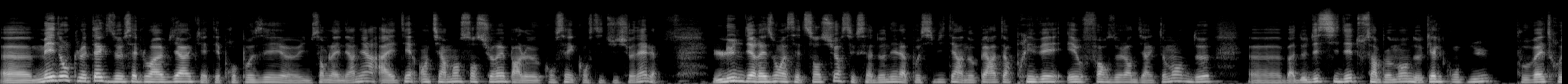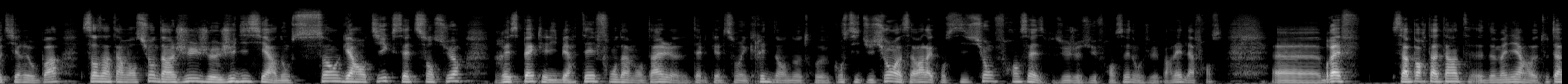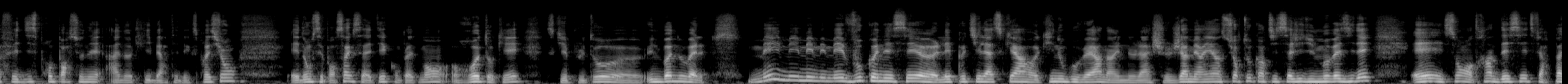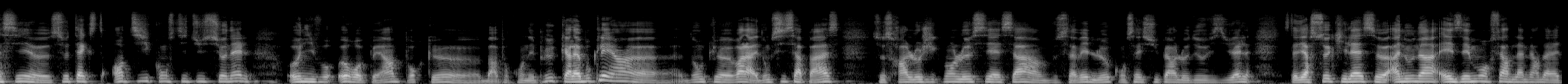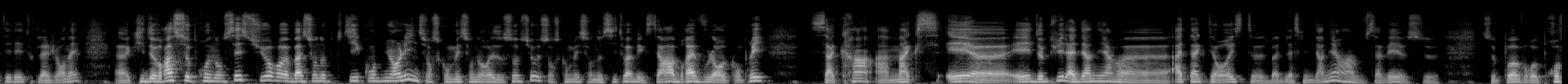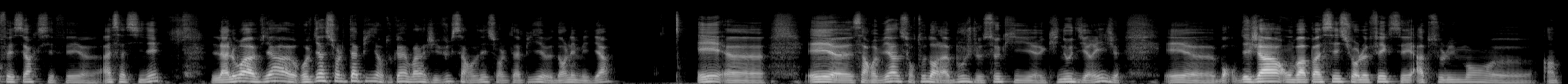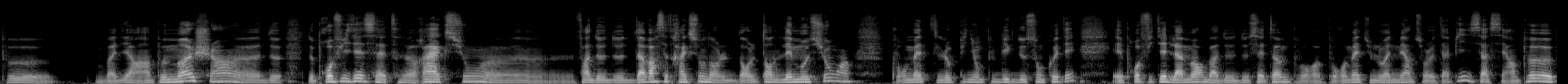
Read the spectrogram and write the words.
mais donc le texte de cette loi Avia qui a été proposé, il me semble, l'année dernière, a été entièrement censuré par le Conseil constitutionnel. L'une des raisons à cette censure, c'est que ça donnait la possibilité à un opérateur privé et aux forces de l'ordre directement de, bah, de décider tout simplement de quel contenu pouvait être retiré ou pas, sans intervention d'un juge judiciaire, donc sans garantie que cette censure respecte les libertés fondamentales euh, telles qu'elles sont écrites dans notre constitution, à savoir la constitution française, parce que je suis français, donc je vais parler de la France. Euh, bref, ça porte atteinte de manière tout à fait disproportionnée à notre liberté d'expression, et donc c'est pour ça que ça a été complètement retoqué, ce qui est plutôt euh, une bonne nouvelle. Mais, mais, mais, mais, mais, vous connaissez euh, les petits lascars euh, qui nous gouvernent, hein, ils ne lâchent jamais rien, surtout quand il s'agit d'une mauvaise idée, et ils sont en train d'essayer de faire passer ce texte anticonstitutionnel au niveau européen pour que, bah, pour qu'on n'ait plus qu'à la boucler. Hein, donc voilà, et donc si ça passe, ce sera logiquement le CSA, hein, vous savez, le Conseil supérieur de l'audiovisuel, c'est-à-dire ceux qui laissent euh, Hanouna et Zemmour faire de la merde à la télé toute la journée, euh, qui devra se prononcer sur, euh, bah, sur nos petits contenus en ligne, sur ce qu'on met sur nos réseaux sociaux, sur ce qu'on met sur nos sites web, etc. Bref, vous l'aurez compris, ça craint un max. Et, depuis la dernière attaque terroriste bah, de la semaine dernière, hein, vous savez, ce, ce, pauvre professeur qui s'est fait assassiner, la loi Avia revient sur le tapis. En tout cas, voilà, j'ai vu que ça revenait sur le tapis dans les médias. Et, euh, euh, ça revient surtout dans la bouche de ceux qui, euh, nous dirigent. Et bon, déjà, on va passer sur le fait que c'est absolument un peu on va dire, un peu moche, hein, de, profiter de cette réaction, enfin, d'avoir cette réaction dans le, temps de l'émotion, hein, pour mettre l'opinion publique de son côté, et profiter de la mort bah, de, cet homme pour remettre une loi de merde sur le tapis. Ça, c'est un peu,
